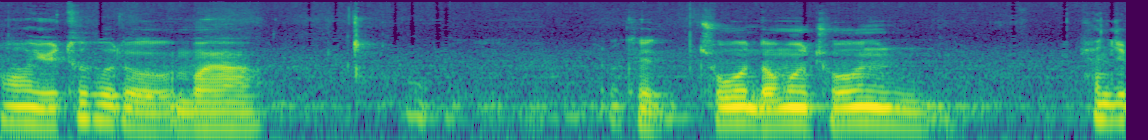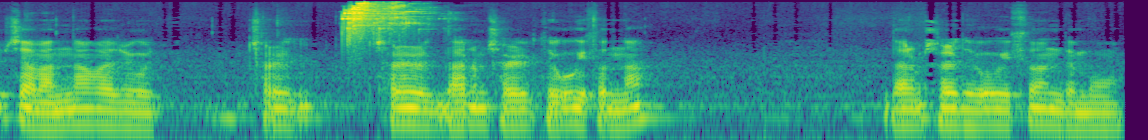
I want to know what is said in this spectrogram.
아 유튜브도 뭐야 이렇게 좋은 너무 좋은 편집자 만나가지고 잘, 잘 나름 잘 되고 있었나? 나름 잘 되고 있었는데 뭐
